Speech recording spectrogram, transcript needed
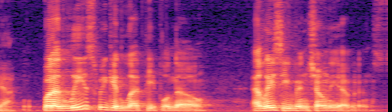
yeah, But at least we could let people know, at least you've been shown the evidence.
